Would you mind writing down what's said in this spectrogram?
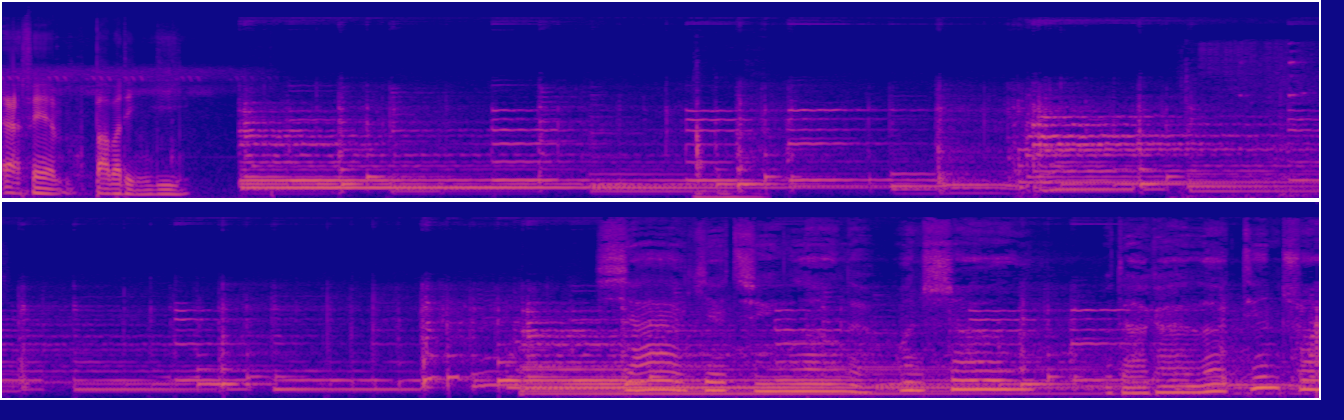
FM 八八点一。夜晴朗的晚上，我打开了天窗，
